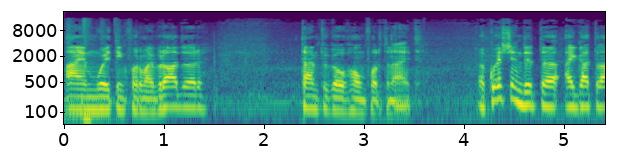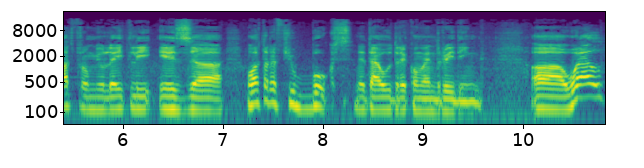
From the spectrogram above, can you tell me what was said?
I'm waiting for my brother. Time to go home for tonight. A question that uh, I got a lot from you lately is uh, what are a few books that I would recommend reading? Uh, well,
